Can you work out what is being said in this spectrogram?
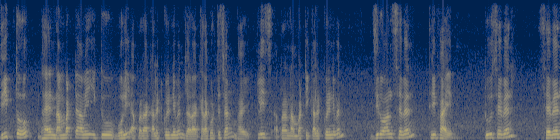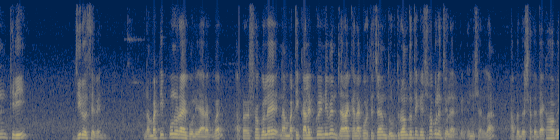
দৃপ্ত ভাইয়ের নাম্বারটা আমি একটু বলি, আপনারা কালেক্ট করে নেবেন, যারা খেলা করতে চান। ভাই প্লিজ আপনারা নাম্বারটি কালেক্ট করে নেবেন। Zero one seven three five two seven seven three zero seven. নাম্বারটি পুনরায় বলি আর একবার। আপনারা সকলে নাম্বারটি কালেক্ট করে নেবেন। যারা খেলা করতে চান, দূর দূরান্ত থেকে সকলে চলে আসবেন, ইনশাল্লাহ। আপনাদের সাথে দেখা হবে।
